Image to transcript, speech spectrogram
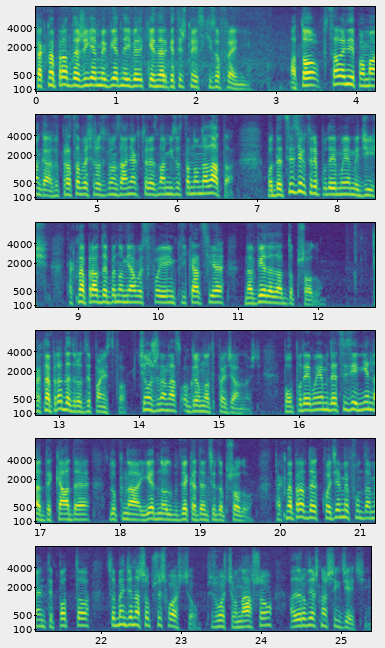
Tak naprawdę żyjemy w jednej wielkiej energetycznej schizofrenii. A to wcale nie pomaga wypracować rozwiązania, które z nami zostaną na lata, bo decyzje, które podejmujemy dziś, tak naprawdę będą miały swoje implikacje na wiele lat do przodu. Tak naprawdę, drodzy Państwo, ciąży na nas ogromna odpowiedzialność, bo podejmujemy decyzje nie na dekadę lub na jedną lub dwie kadencje do przodu. Tak naprawdę kładziemy fundamenty pod to, co będzie naszą przyszłością. Przyszłością naszą, ale również naszych dzieci.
